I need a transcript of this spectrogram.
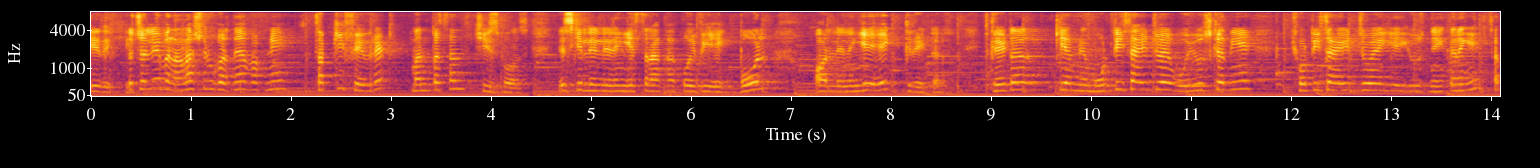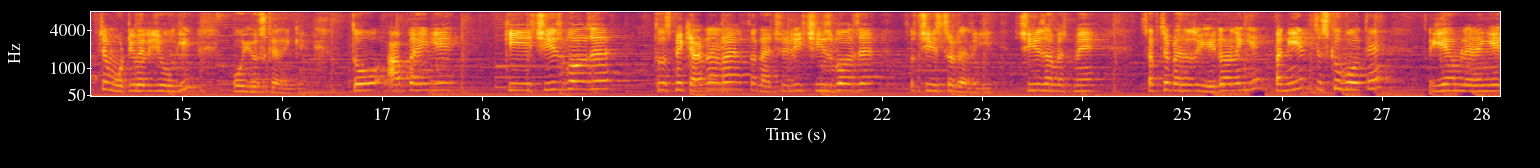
ये देखिए। तो चलिए बनाना शुरू करते हैं आप अपनी सबकी फेवरेट मनपसंद चीज़ बॉल्स इसके लिए ले लेंगे इस तरह का कोई भी एक बोल और ले लेंगे एक ग्रेटर ग्रेटर की हमने मोटी साइड जो है वो यूज़ करनी है। छोटी साइड जो है ये यूज़ नहीं करेंगे, सबसे मोटी वाली जो होगी वो यूज़ करेंगे। तो आप कहेंगे कि ये चीज़ बॉल्स है तो उसमें क्या डल रहा है? तो नेचुरली चीज़ बॉल्स है तो चीज़ तो डलेगी। चीज़ हम इसमें सबसे पहले तो ये डालेंगे, पनीर जिसको बोलते हैं तो ये हम ले लेंगे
